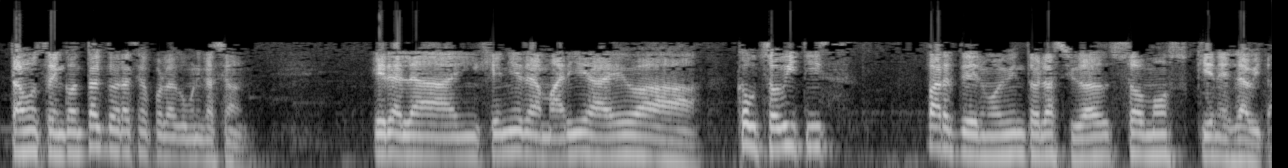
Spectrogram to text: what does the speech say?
Estamos en contacto, gracias por la comunicación era la ingeniera María Eva Koutsovitis, parte del movimiento de la ciudad Somos quienes la habitamos.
